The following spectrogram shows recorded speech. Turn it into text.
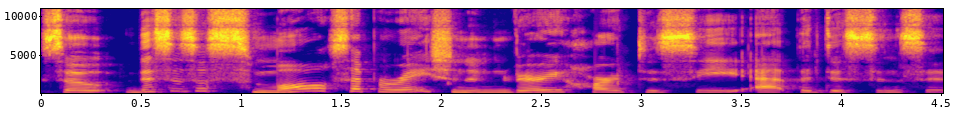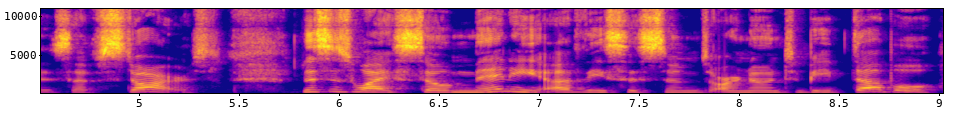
So this is a small separation and very hard to see at the distances of stars. This is why so many of these systems are known to be double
